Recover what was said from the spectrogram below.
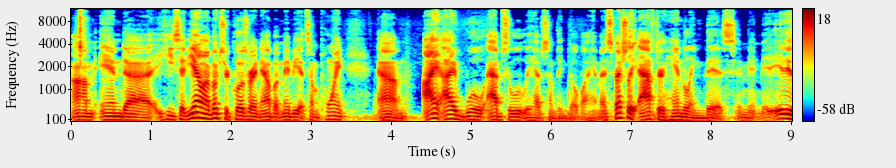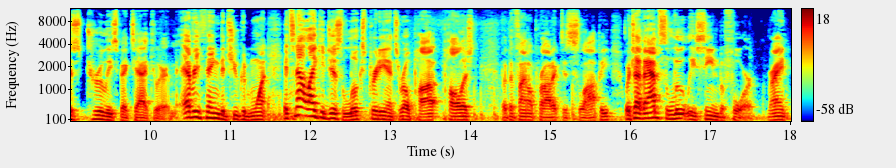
um, and uh, he said, "Yeah, my books are closed right now, but maybe at some point." Um, I, I, will absolutely have something built by him, especially after handling this. I mean, it is truly spectacular. Everything that you could want. It's not like it just looks pretty and it's real po- polished, but the final product is sloppy, which I've absolutely seen before, right?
